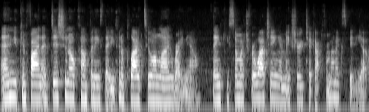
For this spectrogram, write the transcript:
And you can find additional companies that you can apply to online right now. Thank you so much for watching and make sure you check out for my next video.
